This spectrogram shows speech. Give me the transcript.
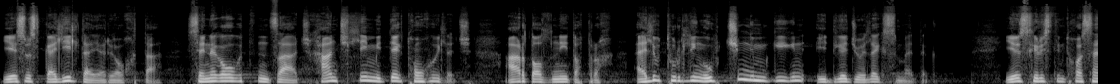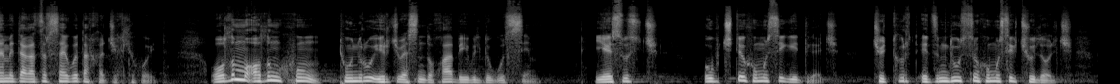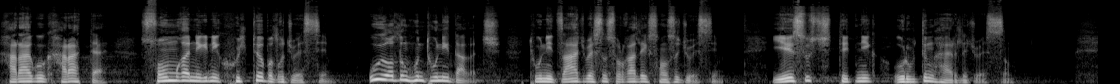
Есүс Галил даяар явхдаа синагогт нь зааж хаанчлалын мэдээг тунхаглаж ард олны доторх алив төрлийн өвчин эмгийг нь эдгэж байлаа гэсэн байдаг. Есүс Христийн тухай сайн мэдээ газар сайгүй дарахж эхлэх үед улам олон хүн түн рүү ирж байсан тухай Библиэд өгүүлсэн юм. Есүс ч өвчтөе хүмүүсийг эдгэж, чөтгөрт эзэмдүүлсэн хүмүүсийг чөлөөлж, хараагүйг хараатай, суумга нэгнийг хөлтөө болгож байсан юм. Үе олон хүн түүнийг дагаж, түүний зааж байсан сургаалыг сонсож байсан юм. Есүс ч тэднийг өрөвдөн хайрлаж байсан.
